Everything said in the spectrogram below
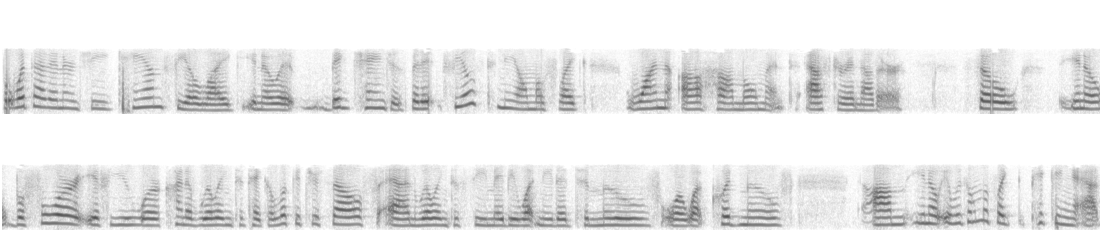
But what that energy can feel like, you know, it big changes, but it feels to me almost like one aha moment after another. So, you know, before if you were kind of willing to take a look at yourself and willing to see maybe what needed to move or what could move, um, you know, it was almost like picking at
